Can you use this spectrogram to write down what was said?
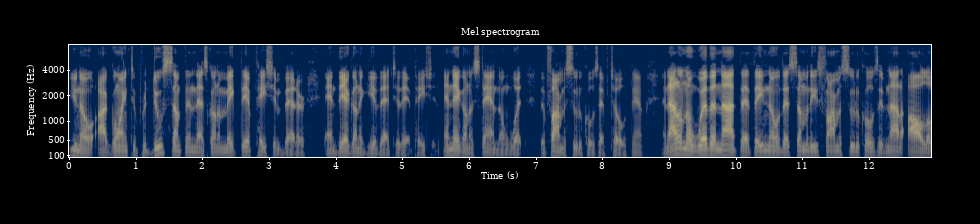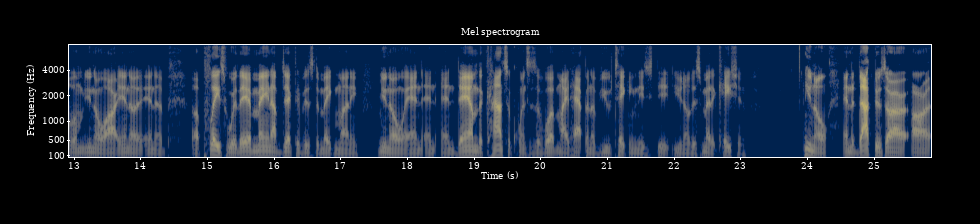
you know, are going to produce something that's going to make their patient better, and they're going to give that to their patient, and they're going to stand on what the pharmaceuticals have told them. And I don't know whether or not that they know that some of these pharmaceuticals, if not all of them, you know, are in a in a a place where their main objective is to make money, you know, and and and damn the consequences of what might happen of you taking these, you know, this medication you know, and the doctors are are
